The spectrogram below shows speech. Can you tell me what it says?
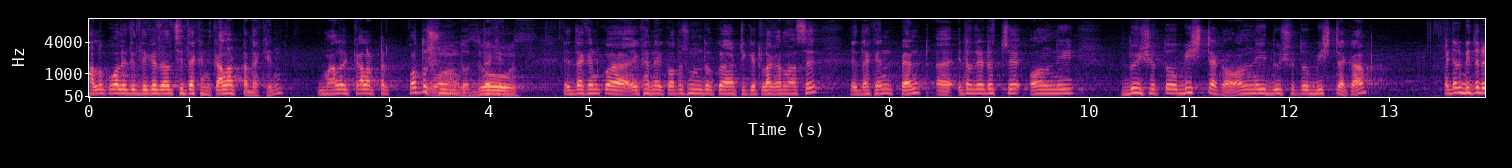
ভালো কোয়ালিটির দিকে যাচ্ছি দেখেন কালারটা দেখেন। মালের কালারটা কত সুন্দর দেখেন। এই দেখেন এখানে কত সুন্দর টিকিট লাগানো আছে। এই দেখেন প্যান্ট এটার রেট হচ্ছে অনলি দুইশত বিশ টাকা অনলি দুইশত বিশ টাকা। এটার ভিতরে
